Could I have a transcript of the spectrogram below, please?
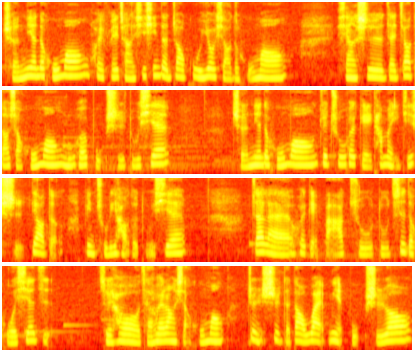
成年的狐獴会非常细心的照顾幼小的狐獴，像是在教导小狐獴如何捕食毒蝎。成年的狐獴最初会给他们已经死掉的并处理好的毒蝎，再来会给拔除毒刺的活蝎子。最后才会让小狐獴正式的到外面捕食哦。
